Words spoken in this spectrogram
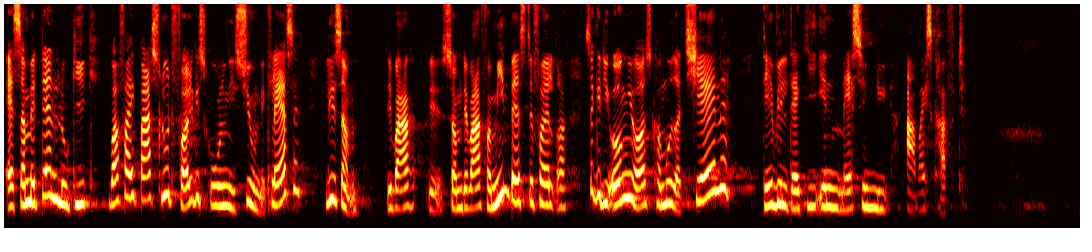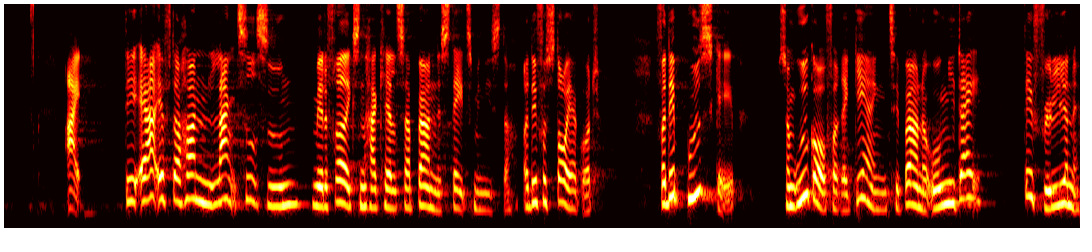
Altså med den logik, hvorfor ikke bare slutte folkeskolen i 7. klasse, ligesom det var, øh, som det var for mine bedste forældre, så kan de unge jo også komme ud og tjene. Det vil da give en masse ny arbejdskraft. Ej, det er efterhånden lang tid siden, Mette Frederiksen har kaldt sig børnenes statsminister, og det forstår jeg godt. For det budskab, som udgår fra regeringen til børn og unge i dag, det er følgende.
